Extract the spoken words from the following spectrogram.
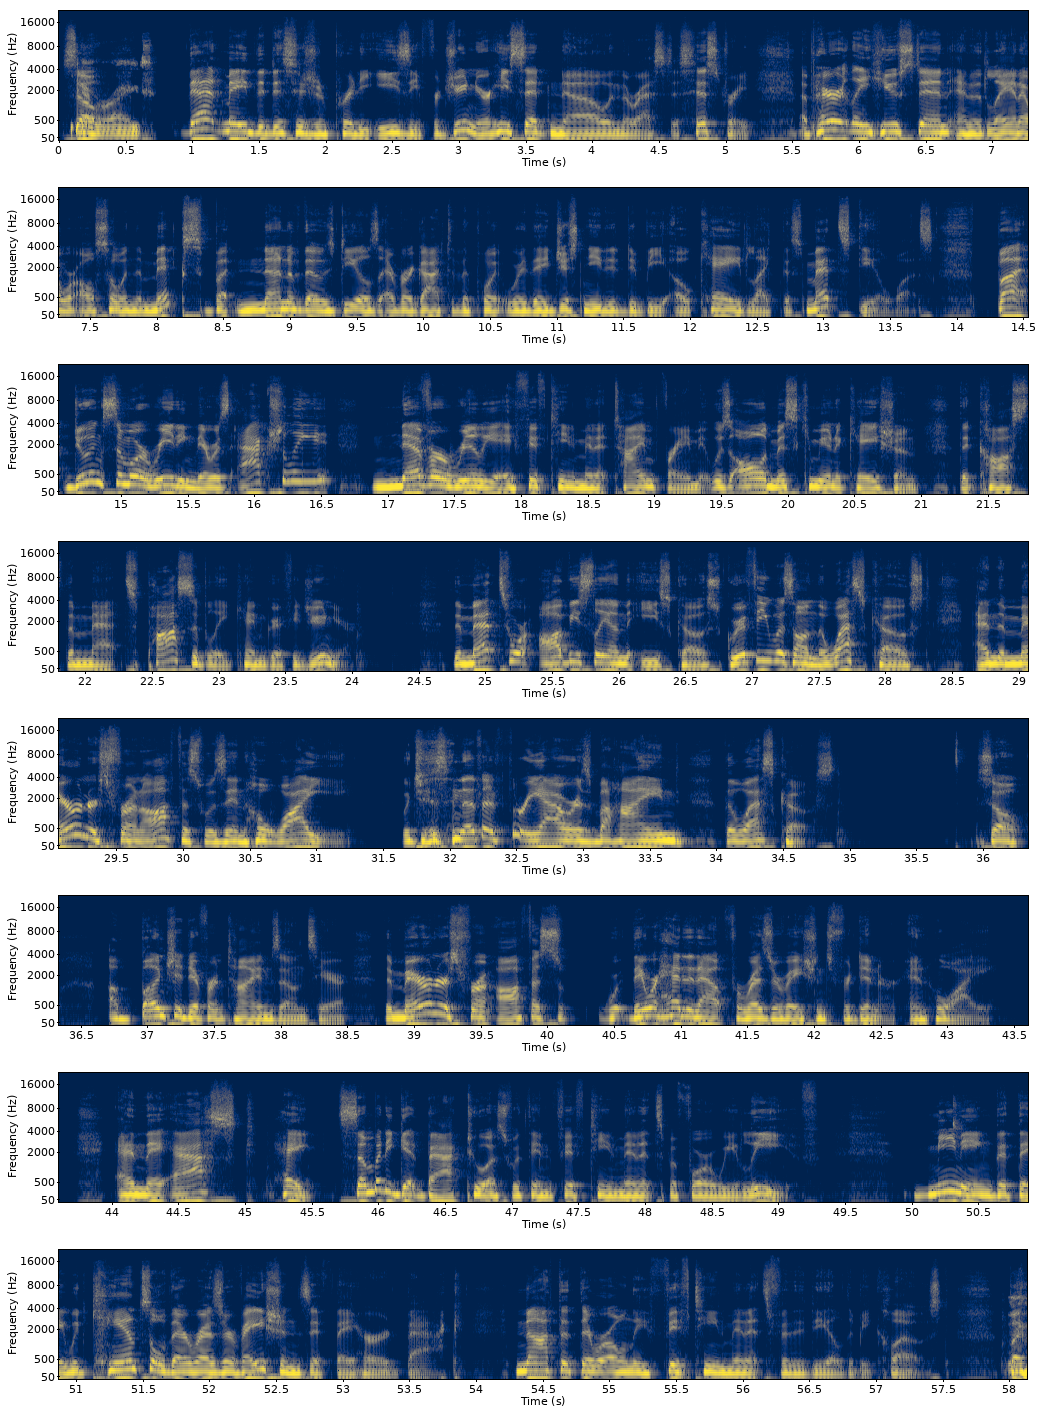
So yeah, right. That made the decision pretty easy for Junior. He said no, and the rest is history. Apparently, Houston and Atlanta were also in the mix, but none of those deals ever got to the point where they just needed to be okayed like this Mets deal was. But doing some more reading, there was actually never really a 15 minute time frame. It was all a miscommunication that cost the Mets, possibly Ken Griffey Jr. The Mets were obviously on the East Coast, Griffey was on the West Coast, and the Mariners front office was in Hawaii, which is another three hours behind the West Coast. So, a bunch of different time zones here. The Mariners front office, they were headed out for reservations for dinner in Hawaii. And they asked, hey, somebody get back to us within 15 minutes before we leave, meaning that they would cancel their reservations if they heard back. Not that there were only 15 minutes for the deal to be closed, but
